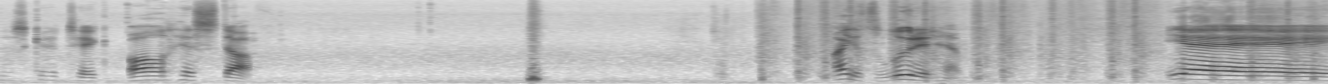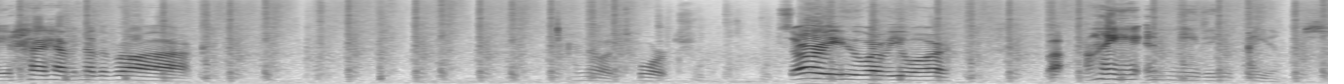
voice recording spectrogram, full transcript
This guy take all his stuff. I just looted him. Yay! I have another rock. I know a torch. Sorry, whoever you are, but I am needing items.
